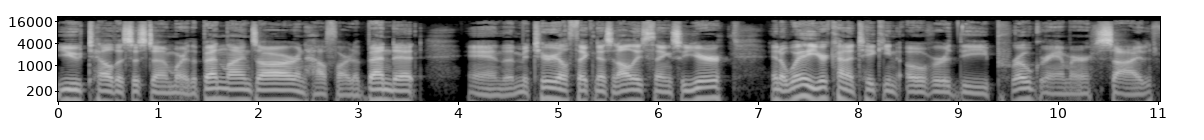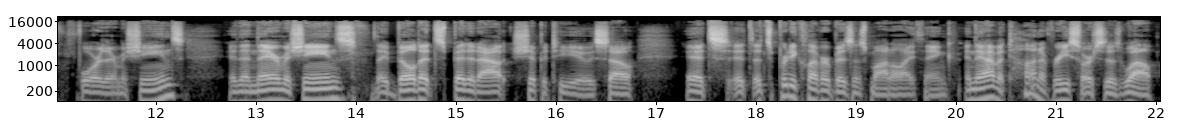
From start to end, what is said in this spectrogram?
You tell the system where the bend lines are and how far to bend it and the material thickness and all these things. So you're, in a way, you're kind of taking over the programmer side for their machines. And then their machines, they build it, spit it out, ship it to you. So it's it's it's a pretty clever business model, I think. And they have a ton of resources as well.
